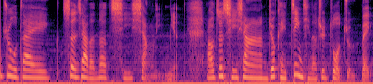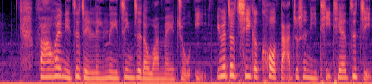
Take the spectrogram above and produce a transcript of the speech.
注在剩下的那七项里面。然后这七项啊，你就可以尽情的去做准备，发挥你自己淋漓尽致的完美主义。因为这七个扣打就是你体贴自己，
